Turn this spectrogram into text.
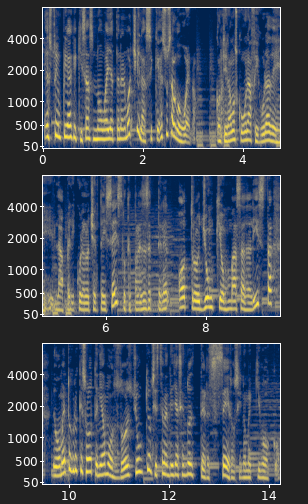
esto implica que quizás no vaya a tener mochila, así que eso es algo bueno. Continuamos con una figura de la película del 86, lo que parece tener otro Junkion más a la lista. De momento creo que solo teníamos dos Junkions y este vendría ya siendo el tercero, si no me equivoco.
